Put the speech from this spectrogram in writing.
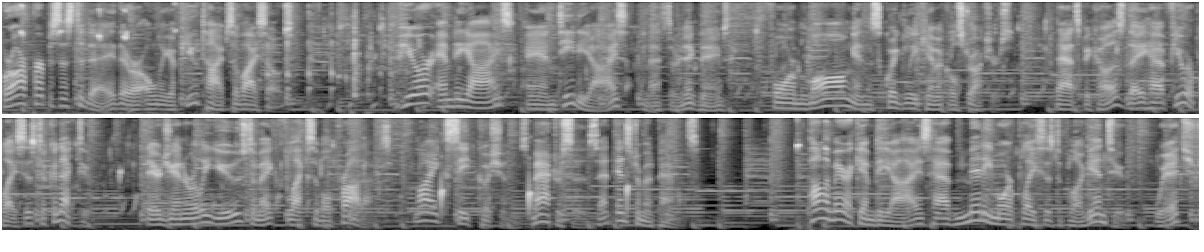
For our purposes today, there are only a few types of ISOs. Pure MDIs and TDIs, that's their nicknames, form long and squiggly chemical structures. That's because they have fewer places to connect to. They're generally used to make flexible products, like seat cushions, mattresses, and instrument panels. Polymeric MDIs have many more places to plug into, which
